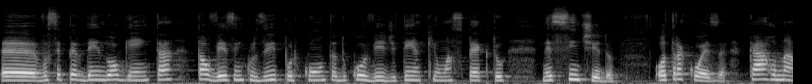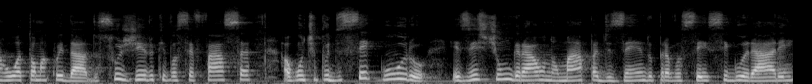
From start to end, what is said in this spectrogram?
é, você perdendo alguém, tá? Talvez inclusive por conta do Covid. Tem aqui um aspecto nesse sentido. Outra coisa, carro na rua, toma cuidado. Sugiro que você faça algum tipo de seguro. Existe um grau no mapa dizendo para vocês segurarem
